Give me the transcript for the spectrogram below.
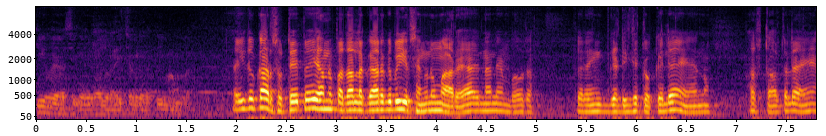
ਕੀ ਹੋਇਆ ਸੀਗਾ ਇਹਦਾ ਲੜਾਈ ਝਗੜਾ ਦਾ? ਕੀ ਮਾਮਲਾ? ਅਸੀਂ ਤਾਂ ਘਰ ਸੁੱਤੇ ਪਏ ਸਾਨੂੰ ਪਤਾ ਲੱਗਾ ਰਘਬੀਰ ਸਿੰਘ ਨੂੰ ਮਾਰਿਆ ਇਹਨਾਂ ਨੇ ਬਹੁਤ। ਫਿਰ ਅਸੀਂ ਗੱਡੀ 'ਚ ਚੁੱਕ ਕੇ ਲਿਆਏ ਇਹਨੂੰ ਹਸਪਤਾਲ 'ਚ ਲਿਆਏ ਆ।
